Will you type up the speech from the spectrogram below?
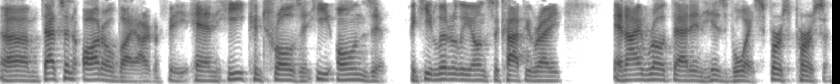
Um, that's an autobiography, and he controls it. He owns it. Like he literally owns the copyright, and I wrote that in his voice, first person.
